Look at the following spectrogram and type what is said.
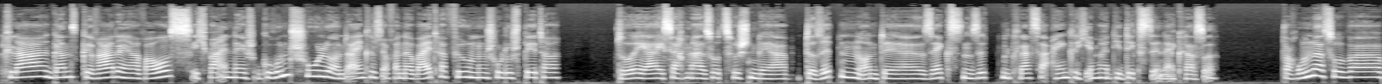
klar, ganz gerade heraus. Ich war in der Grundschule und eigentlich auch in der weiterführenden Schule später. So, ja, ich sag mal so zwischen der dritten und der sechsten, siebten Klasse eigentlich immer die dickste in der Klasse. Warum das so war,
